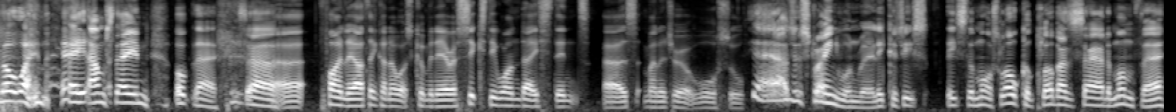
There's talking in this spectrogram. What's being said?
no way, mate. I'm staying up there. So Uh, finally, I think I know what's coming here. A 61-day stint as manager at Walsall. Yeah, that was a strange one, really, because it's it's the most local club. As I say, I had a month there.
